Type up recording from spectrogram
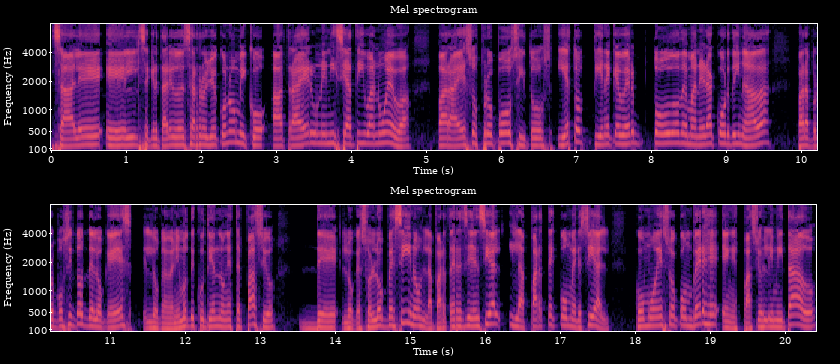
sale el secretario de Desarrollo Económico a traer una iniciativa nueva para esos propósitos y esto tiene que ver todo de manera coordinada para propósitos de lo que es lo que venimos discutiendo en este espacio de lo que son los vecinos, la parte residencial y la parte comercial, cómo eso converge en espacios limitados.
